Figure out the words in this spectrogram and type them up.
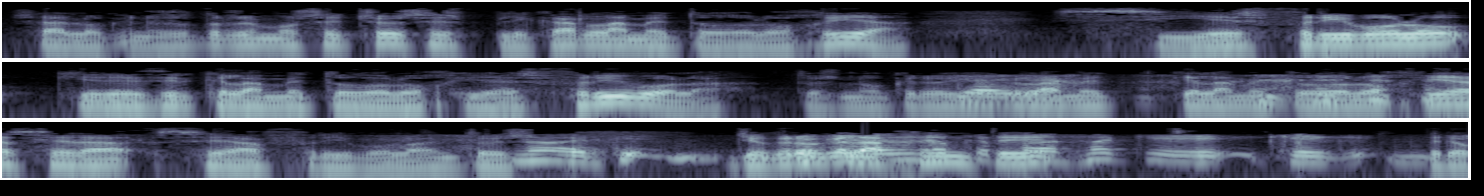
O sea, lo que nosotros hemos hecho es explicar la metodología. Si es frívolo, quiere decir que la metodología es frívola. Entonces no creo yo Que, la, metodología sea, sea frívola. Entonces, yo creo que la gente... pero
